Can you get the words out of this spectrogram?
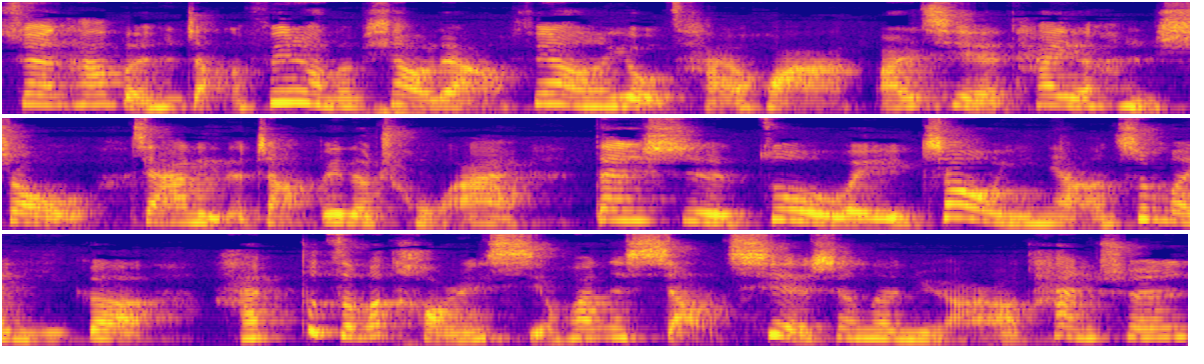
虽然她本身长得非常的漂亮，非常的有才华，而且她也很受家里的长辈的宠爱。但是作为赵姨娘这么一个还不怎么讨人喜欢的小妾生的女儿啊，探春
